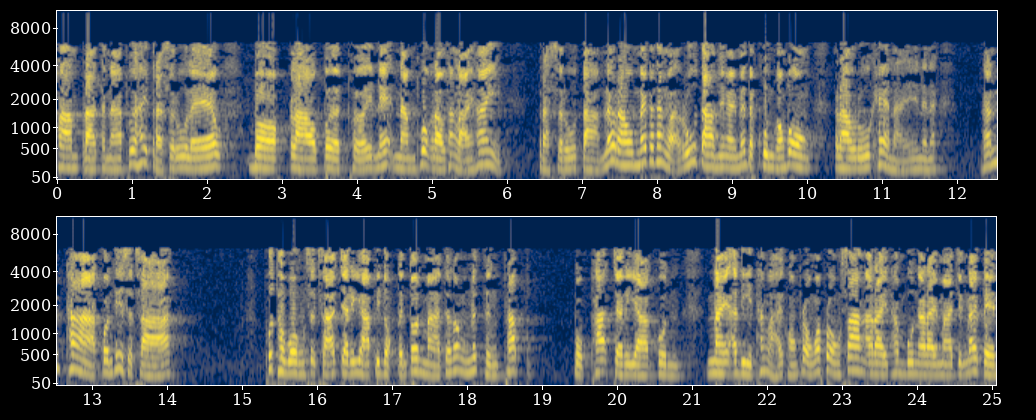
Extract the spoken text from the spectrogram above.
ความปรารถนาเพื่อให้ตรัสรู้แล้ว บอกกล่าวเปิดเผยแนะนำพวกเราทั้งหลายให้ ตรัสรู้ตาม แล้วเราแม้กระทั่งว่ารู้ตามยังไง แม้แต่คุณของพระองค์ เรารู้แค่ไหนเนี่ยนะฉะนั้นถ้าคนที่ศึกษาพุทธวงศ์ศึกษาจริยาปิฎกเป็นต้นมา จะต้องนึกถึงพระปุพพจริยาคุณในอดีตทั้งหลายของพระองค์ว่าพระองค์สร้างอะไรทำบุญอะไรมาจึงได้เป็น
